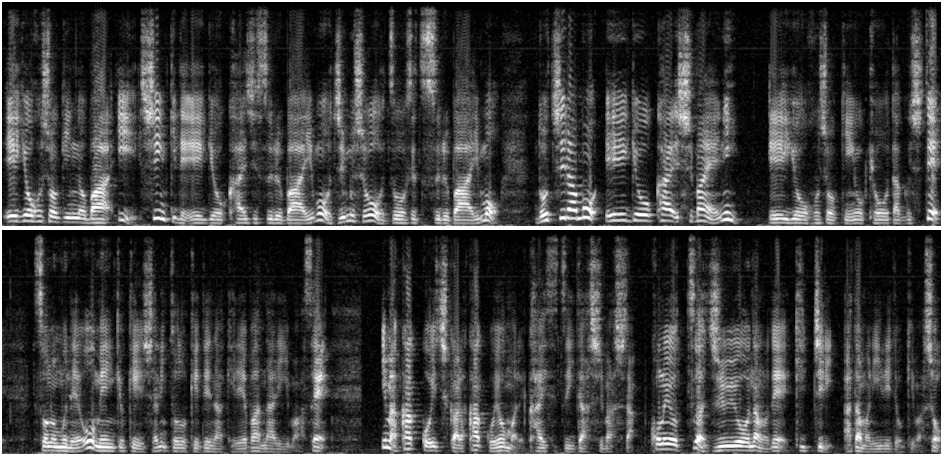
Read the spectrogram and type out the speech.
営業保証金の場合、新規で営業を開始する場合も、事務所を増設する場合も、どちらも営業開始前に営業保証金を供託して、その旨を免許権者に届け出なければなりません。今、カッコ1からカッコ4まで解説いたしました。この4つは重要なので、きっちり頭に入れておきましょう。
